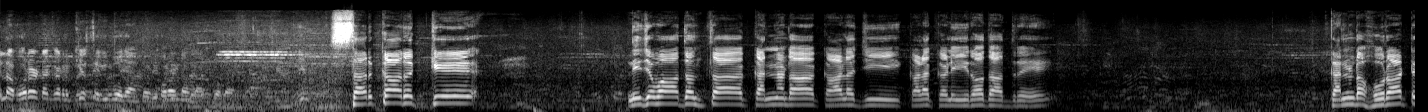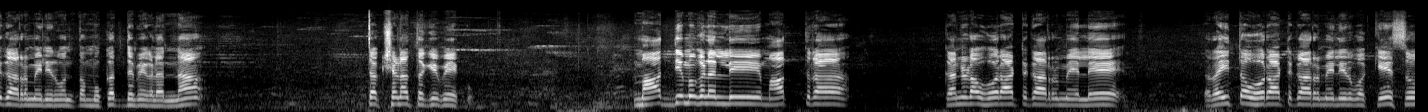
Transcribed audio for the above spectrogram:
ಎಲ್ಲ ಹೋರಾಟಗಾರರ ಕೇಸ್ ತೆಗಿಬೋದಾ ಅಂತ ಹೋರಾಟ ಮಾಡ್ಬೋದಾ? ಸರ್ಕಾರಕ್ಕೆ ನಿಜವಾದಂಥ ಕನ್ನಡ, ಕಾಳಜಿ, ಕಳಕಳಿ ಇರೋದಾದರೆ ಕನ್ನಡ ಹೋರಾಟಗಾರರ ಮೇಲಿರುವಂಥ ಮೊಕದ್ದಮೆಗಳನ್ನು ತಕ್ಷಣ ತೆಗಿಬೇಕು. ಮಾಧ್ಯಮಗಳಲ್ಲಿ ಮಾತ್ರ ಕನ್ನಡ ಹೋರಾಟಗಾರರ ಮೇಲೆ, ರೈತ ಹೋರಾಟಗಾರರ ಮೇಲಿರುವ ಕೇಸು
